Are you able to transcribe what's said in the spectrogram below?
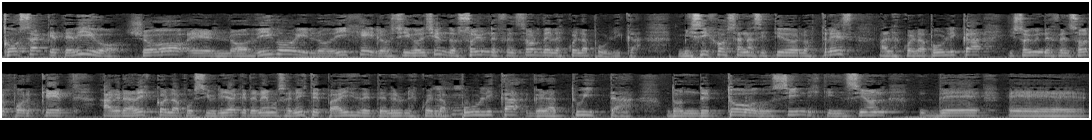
Cosa que te digo, yo eh, lo digo y lo dije y lo sigo diciendo, soy un defensor de la escuela pública. Mis hijos han asistido los tres a la escuela pública y soy un defensor porque agradezco la posibilidad que tenemos en este país de tener una escuela pública gratuita, donde todos, sin distinción de, eh,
